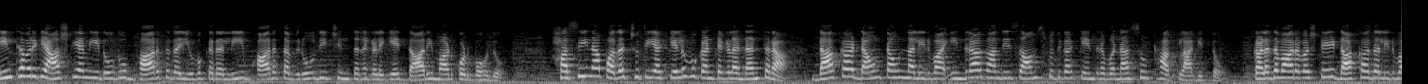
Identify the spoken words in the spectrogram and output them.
ಇಂಥವರಿಗೆ ಆಶ್ರಯ ನೀಡುವುದು ಭಾರತದ ಯುವಕರಲ್ಲಿ ಭಾರತ ವಿರೋಧಿ ಚಿಂತನೆಗಳಿಗೆ ದಾರಿ ಮಾಡಿಕೊಡಬಹುದು. ಹಸೀನಾ ಪದಚ್ಯುತಿಯ ಕೆಲವು ಗಂಟೆಗಳ ನಂತರ ಢಾಕಾ ಡೌನ್ ಟೌನ್ನಲ್ಲಿರುವ ಇಂದಿರಾ ಗಾಂಧಿ ಸಾಂಸ್ಕೃತಿಕ ಕೇಂದ್ರವನ್ನು ಸುಟ್ಟು ಹಾಕಲಾಗಿತ್ತು. ಕಳೆದ ವಾರವಷ್ಟೇ ಢಾಕಾದಲ್ಲಿರುವ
